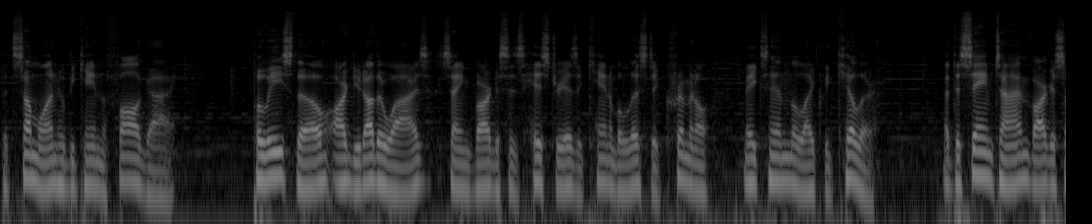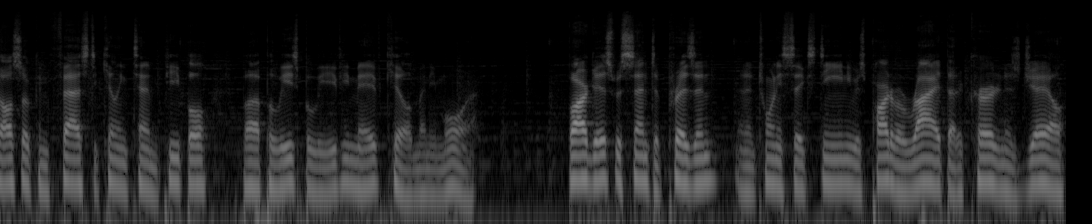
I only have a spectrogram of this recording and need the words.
but someone who became the fall guy. Police, though, argued otherwise, saying Vargas's history as a cannibalistic criminal makes him the likely killer. At the same time, Vargas also confessed to killing 10 people, but police believe he may have killed many more. Vargas was sent to prison, and in 2016 he was part of a riot that occurred in his jail.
